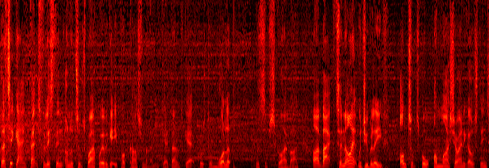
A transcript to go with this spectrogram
That's it, gang. Thanks for listening on the Talksport app, wherever you get your podcast from. I don't really care. Don't forget, of course, to wallop the subscribe button. I'm back tonight, would you believe, on Talksport on my show, Andy Goldstein's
